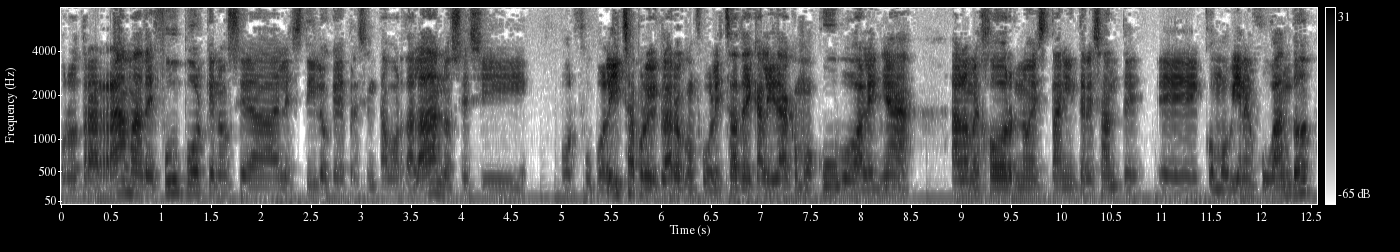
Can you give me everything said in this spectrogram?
por otra rama de fútbol que no sea el estilo que presenta Bordalás. No sé si por futbolistas, porque claro, con futbolistas de calidad como Cubo, Aleñá, a lo mejor no es tan interesante eh, como vienen jugando,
